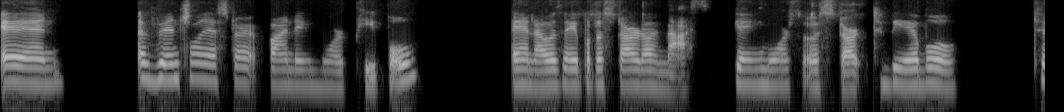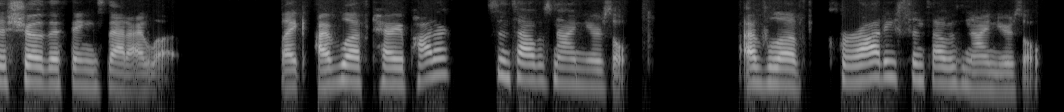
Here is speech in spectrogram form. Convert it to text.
And eventually I started finding more people and I was able to start unmasking more. So I start to be able to show the things that I love. Like I've loved Harry Potter since I was nine years old. I've loved karate since I was nine years old.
